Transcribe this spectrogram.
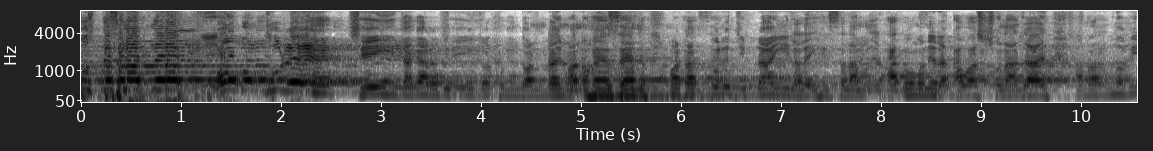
বুঝতেছেন আপনারা? ও বন্ধুরে, সেই জায়গার ভিতরে যখন দণ্ডায়মান হয়েছেন, হঠাৎ করে জিব্রাইল আগমনের আওয়াজ শোনা যায়, আমার নবী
